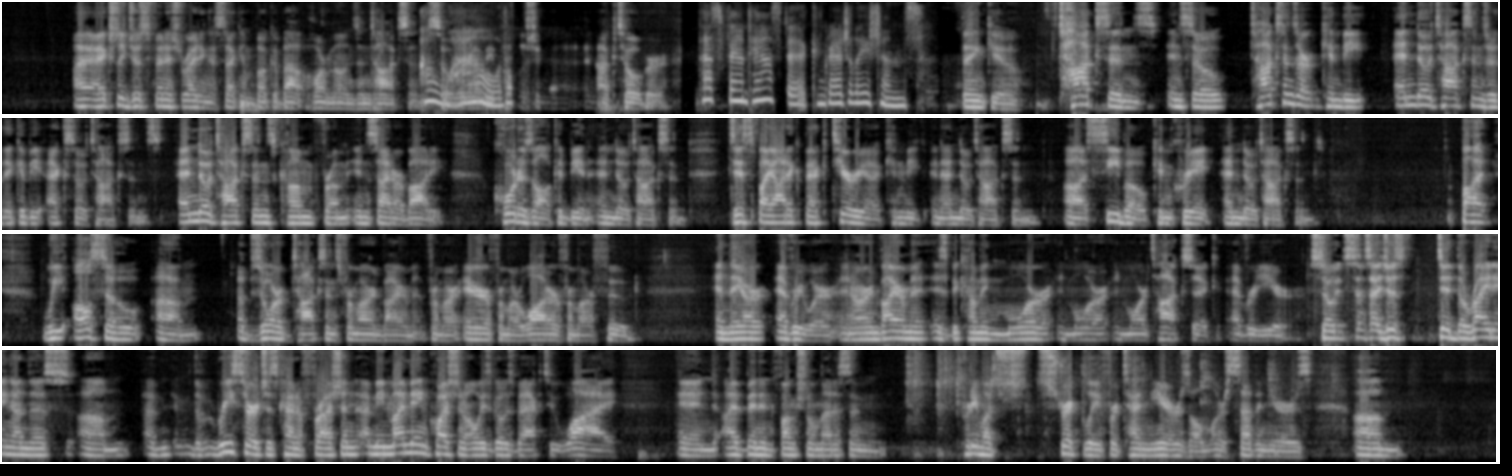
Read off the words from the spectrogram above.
I actually just finished writing a second book about hormones and toxins. Oh, so wow. we're going to be publishing that in October. That's fantastic. Congratulations. Thank you. Toxins, and so toxins are can be endotoxins or they could be exotoxins. Endotoxins come from inside our body. Cortisol could be an endotoxin. Dysbiotic bacteria can be an endotoxin. Uh, SIBO can create endotoxins. But we also um, absorb toxins from our environment, from our air, from our water, from our food. And they are everywhere. And our environment is becoming more and more and more toxic every year. So since I just did the writing on this, um, the research is kind of fresh. And I mean, my main question always goes back to why. And I've been in functional medicine pretty much strictly for 10 years or seven years. Um,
